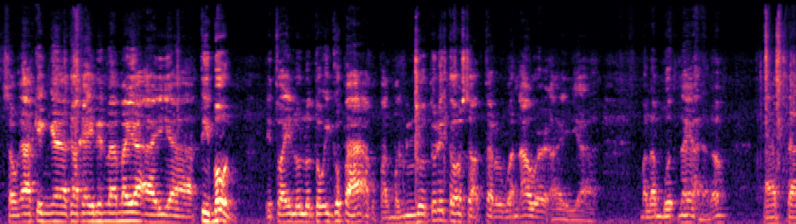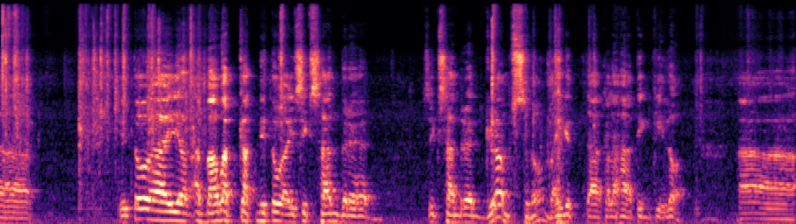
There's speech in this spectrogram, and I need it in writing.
So ang aking uh, kakainin mamaya ay uh, T-bone. Ito ay lulutuin ko pa. Ako pag magluluto nito, so after one hour ay uh, malambot na yan. Ano? At uh, ito ay, uh, ang bawat cut nito ay 600 600 grams, no? Mahigit uh, kalahating kilo. Uh,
